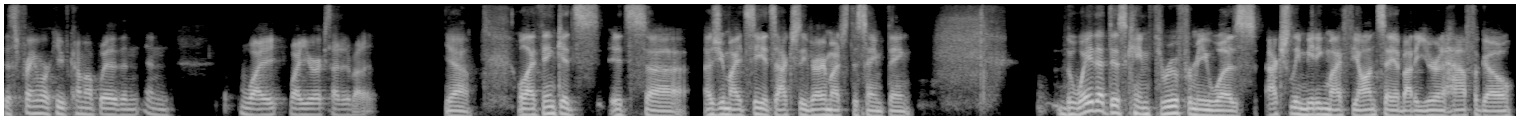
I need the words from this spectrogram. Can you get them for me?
this framework you've come up with and, and why, why you're excited about it. Yeah. Well, I think it's, it's, uh, as you might see, it's actually very much the same thing the way that this came through for me was actually meeting my fiance about a year and a half ago.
